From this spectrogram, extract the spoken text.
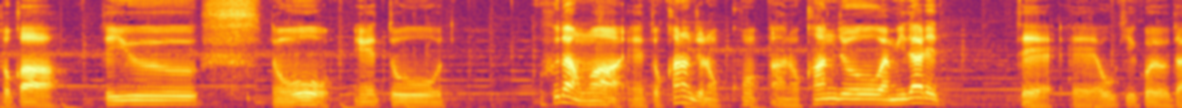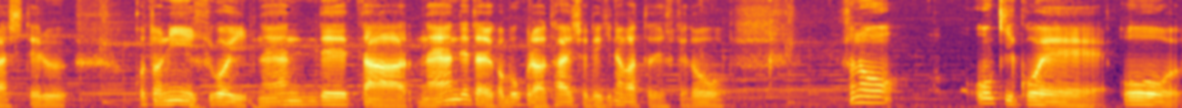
とかっていうのをえっ、ー、と普段は、えーと、彼女のあの感情が乱れて、えー、大きい声を出してることにすごい悩んでた悩んでたというか僕らは対処できなかったですけどその大きい声を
